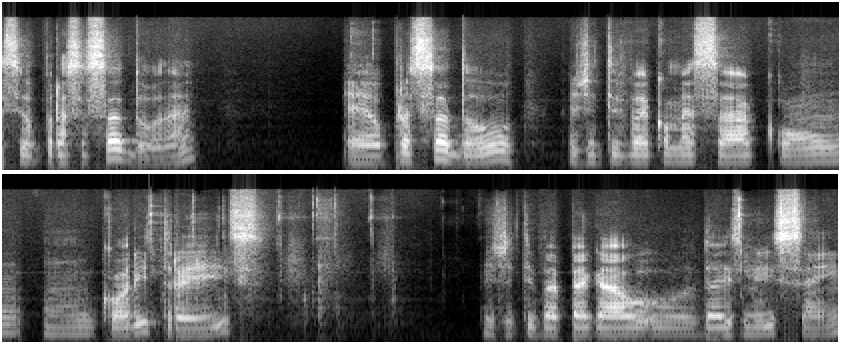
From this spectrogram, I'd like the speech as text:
ser o processador, né? É, o processador a gente vai começar com um Core i3 a gente vai pegar o 10100.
